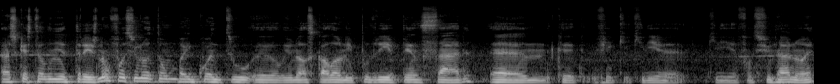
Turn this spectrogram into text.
acho que esta linha de 3 não funcionou tão bem quanto uh, Lionel Scaloni poderia pensar um, que, enfim, que queria queria funcionar, não é?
